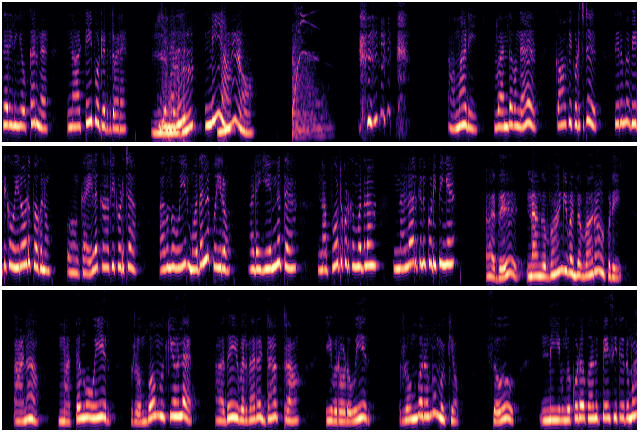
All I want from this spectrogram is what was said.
சரி நீங்க உட்காருங்க. நான் டீ போட்டு எடுத்துட்டு வரேன். என்னது? நீயா? அம்மாடி வந்தவங்க காஃபி குடிச்சிட்டு திரும்ப வீட்டுக்கு உயிரோடு போகணும். உன் கையில காஃபி குடிச்சா அவங்க உயிர் முதல்ல போயிரும். அட என்னத்த? நான் போட்டு கொடுக்கும் போதெல்லாம் நல்லா இருக்குன்னு குடிப்பீங்க? அது நாங்க வாங்கி வந்த வரோம் அப்படி. ஆனா மத்தவங்க உயிர் ரொம்ப முக்கியம்ல. அது இவர் வேற டாக்டரா. இவரோட உயிர் ரொம்ப ரொம்ப முக்கியம். ஸோ நீ இவங்க கூட உட்காந்து பேசிட்டு இருமா?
